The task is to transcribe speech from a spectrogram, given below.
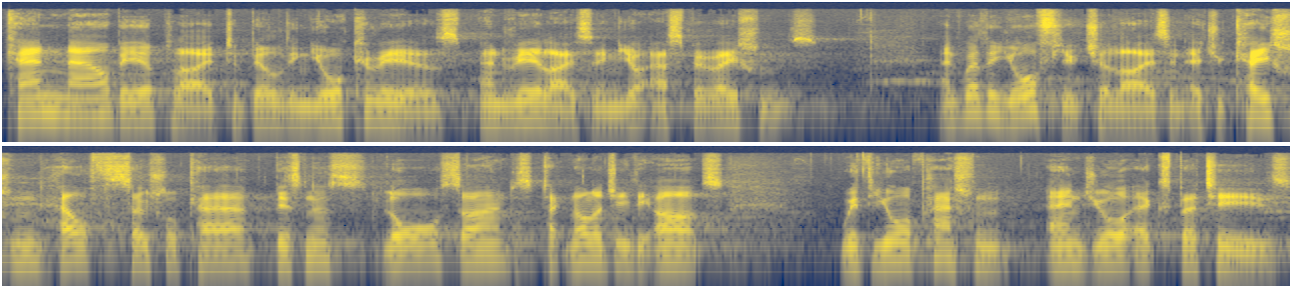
can now be applied to building your careers and realizing your aspirations. And whether your future lies in education, health, social care, business, law, science, technology, the arts, with your passion and your expertise,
